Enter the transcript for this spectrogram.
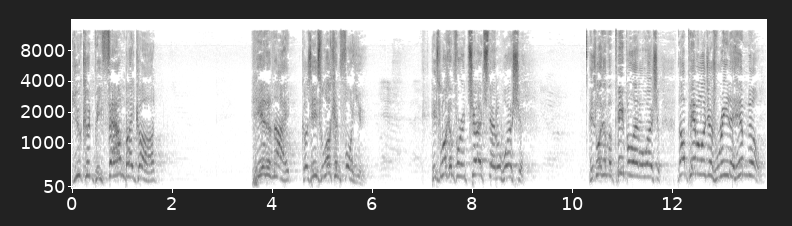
you could be found by God here tonight because He's looking for you. He's looking for a church that'll worship. He's looking for people that'll worship. Not people who just read a hymnal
